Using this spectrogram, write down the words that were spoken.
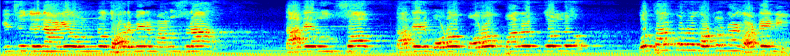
কিছুদিন আগে অন্য ধর্মের মানুষরা তাদের উৎসব, তাদের বড় পরব পালন করল। কোথাও কোনো ঘটনা ঘটেনি।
